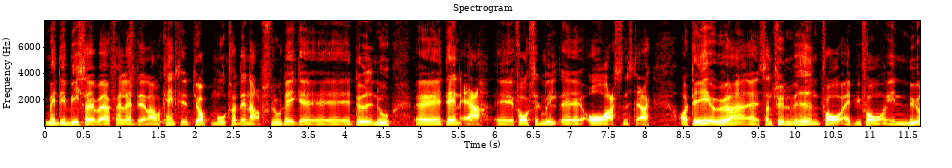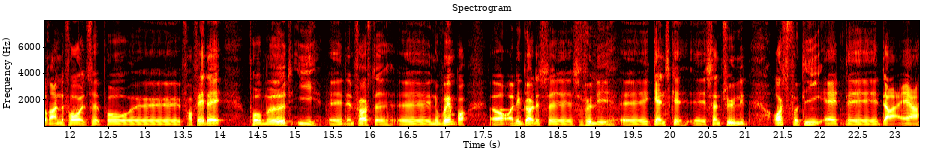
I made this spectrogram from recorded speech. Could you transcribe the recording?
Men det viser i hvert fald, at den amerikanske jobmotor, den er absolut ikke øh, død endnu. Øh, den er øh, fortsat mildt øh, overraskende stærk og det øger øh, sandsynligheden for, at vi får en ny renteforholdelse på, øh, fra Fed af på mødet i øh, den 1. Øh, november, og det gør det øh, selvfølgelig øh, ganske øh, sandsynligt. Også fordi, at øh, der, er,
